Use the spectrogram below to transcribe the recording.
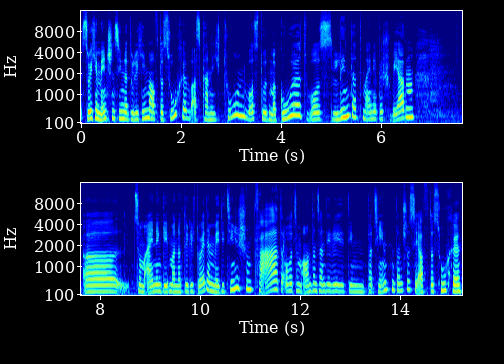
solche Menschen sind natürlich immer auf der Suche, was kann ich tun, was tut mir gut, was lindert meine Beschwerden. Äh, zum einen geht man natürlich dort den medizinischen Pfad, aber zum anderen sind die, die Patienten dann schon sehr auf der Suche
